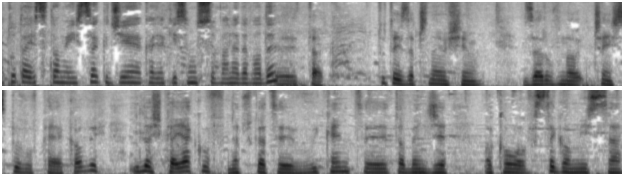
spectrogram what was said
A tutaj jest to miejsce, gdzie kajaki są zsuwane do wody? E, tak. Tutaj zaczynają się zarówno część spływów kajakowych. Ilość kajaków na przykład w weekend e, to będzie około z tego miejsca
